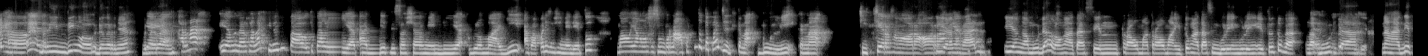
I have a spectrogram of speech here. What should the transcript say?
Eh, merinding loh dengernya, Iya, iya. beneran. Karena Iya benar karena kita tuh tahu kita lihat Adit di sosial media belum lagi apa apa di sosial media itu mau yang lo sesempurna apa pun tetap aja kena bully kena cicir sama orang-orang Iya. ya kan Iya nggak mudah loh ngatasin trauma-trauma itu, ngatasin bullying-bullying itu tuh nggak nggak Ya, mudah. setuju. Nah Adit,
